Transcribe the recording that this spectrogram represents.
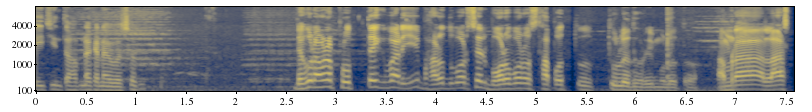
এই চিন্তা ভাবনা কেন এবছর দেখুন আমরা প্রত্যেকবারই ভারতবর্ষের বড় বড় স্থাপত্য তুলে ধরি মূলত। আমরা লাস্ট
